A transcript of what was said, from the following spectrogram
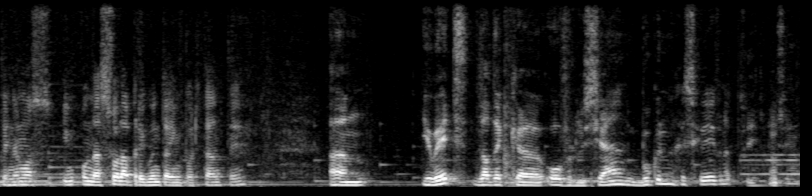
Tenemos una sola pregunta importante. Um, je weet dat ik uh, over Lucien boeken geschreven heb. Lucien.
